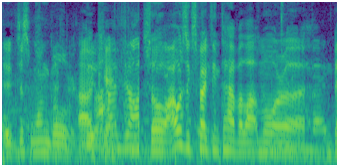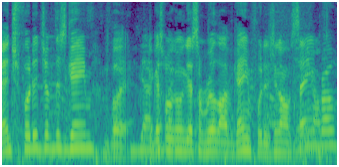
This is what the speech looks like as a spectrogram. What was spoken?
it's just one goal. Okay. So I was expecting to have a lot more uh, bench footage of this game, but I guess we're gonna get some real life game footage. You know what I'm saying, bro?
